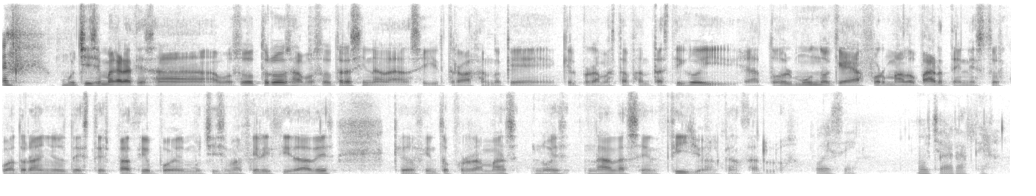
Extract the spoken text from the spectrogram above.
Muchísimas gracias a, a vosotros, a vosotras y nada, a seguir trabajando que, que el programa está fantástico y a todo el mundo que ha formado parte en estos cuatro años de este espacio, pues muchísimas felicidades, que 200 programas no es nada sencillo alcanzarlos. Pues sí, muchas gracias.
